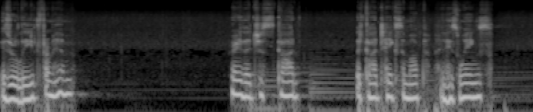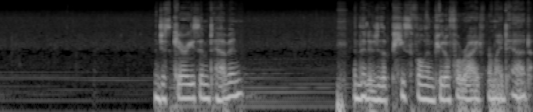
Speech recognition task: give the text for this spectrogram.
is relieved from him. Pray that just God, that God takes him up in his wings and just carries him to heaven. And that it is a peaceful and beautiful ride for my dad.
